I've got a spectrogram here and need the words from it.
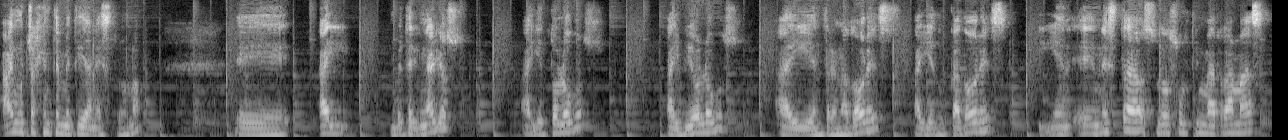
hay mucha gente metida en esto, ¿no? eh, hay veterinarios, hay etólogos, hay biólogos, hay entrenadores, hay educadores, y en, estas dos últimas ramas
